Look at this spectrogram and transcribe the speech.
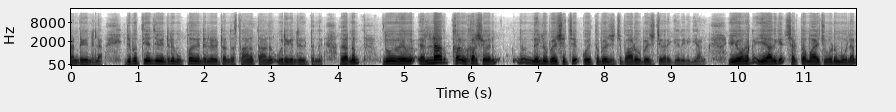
രണ്ട് കിൻഡല ഇരുപത്തിയഞ്ച് കിൻഡൽ മുപ്പത് കിൻഡൽ കിട്ടേണ്ട സ്ഥാനത്താണ് ഒരു കിൻഡൽ കിട്ടുന്നത്. കാരണം എല്ലാ കർഷകരും നെല്ല് ഉപേക്ഷിച്ച് കൊയ്ത്ത് ഉപേക്ഷിച്ച് പാടം ഉപേക്ഷിച്ച് കരക്കേറിയിരിക്കുകയാണ് ഈ ഉണക്ക് ഈ അതിശക്തമായ ചൂട് മൂലം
